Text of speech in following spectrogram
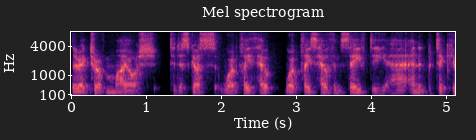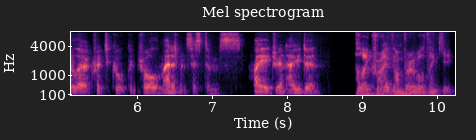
director of myosh, to discuss workplace health, workplace health and safety, uh, and in particular, critical control management systems. Hi, Adrian, how are you doing? Hello, Craig. I'm very well, thank you.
